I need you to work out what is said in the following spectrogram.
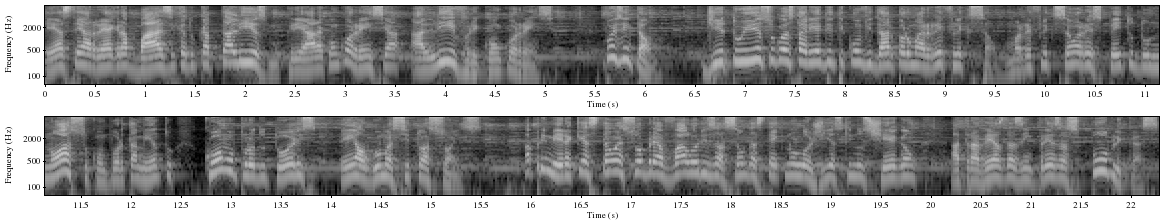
Esta é a regra básica do capitalismo: criar a concorrência, a livre concorrência. Pois então, dito isso, gostaria de te convidar para uma reflexão, uma reflexão a respeito do nosso comportamento como produtores em algumas situações. A primeira questão é sobre a valorização das tecnologias que nos chegam através das empresas públicas,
